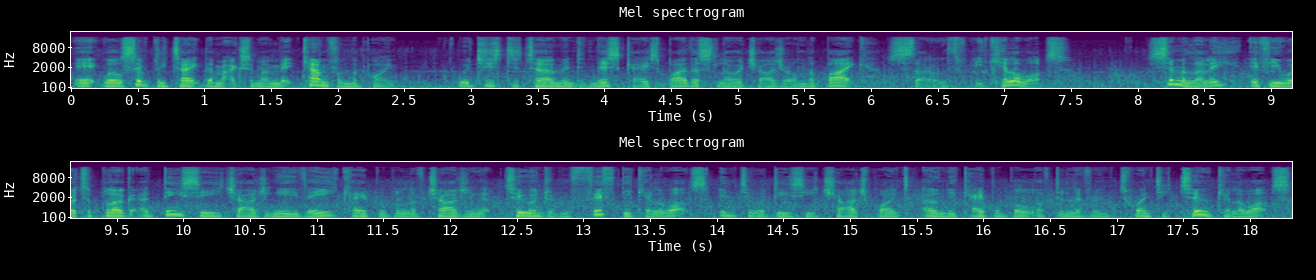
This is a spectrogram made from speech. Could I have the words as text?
It will simply take the maximum it can from the point, which is determined in this case by the slower charger on the bike, so 3 kilowatts. Similarly, if you were to plug a DC charging EV capable of charging at 250 kilowatts into a DC charge point only capable of delivering 22 kilowatts,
